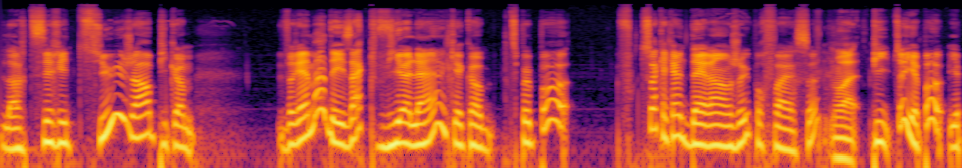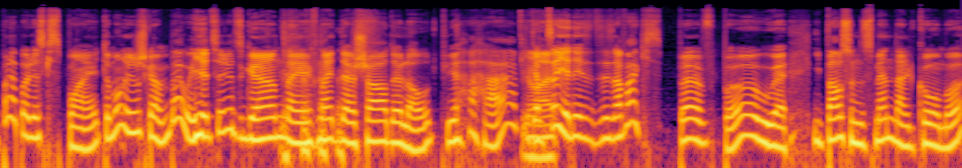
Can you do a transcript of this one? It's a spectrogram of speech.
leur tirer dessus, genre, puis comme vraiment des actes violents que comme tu peux pas, faut que tu sois quelqu'un de dérangé pour faire ça. Ouais. Puis tu sais, il y a pas, y a pas la police qui se pointe, tout le monde est juste comme, bah oui, il a tiré du gun dans les fenêtres de char de l'autre, puis haha, puis comme Ouais. ça, il y a des, des affaires qui se peuvent pas ou euh, il passe une semaine dans le coma.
